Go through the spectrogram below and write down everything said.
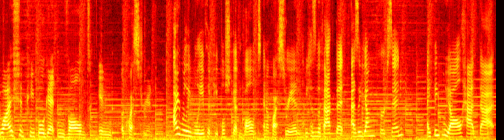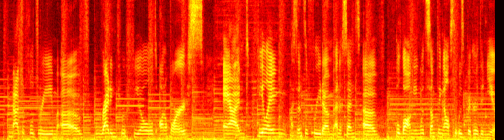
Why should people get involved in equestrian? I really believe that people should get involved in equestrian because of the fact that as a young person, I think we all had that magical dream of riding through a field on a horse and feeling a sense of freedom and a sense of belonging with something else that was bigger than you.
